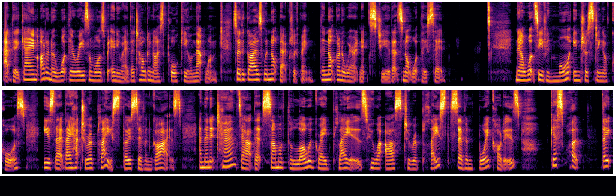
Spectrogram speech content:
at their game. I don't know what their reason was, but anyway, they told a nice porky on that one. So the guys were not backflipping. They're not going to wear it next year. That's not what they said. Now, what's even more interesting, of course, is that they had to replace those seven guys. And then it turns out that some of the lower grade players who were asked to replace the seven boycotters, guess what? They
